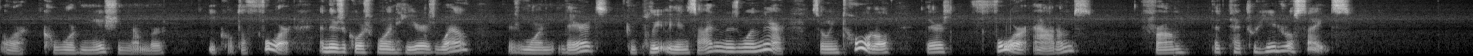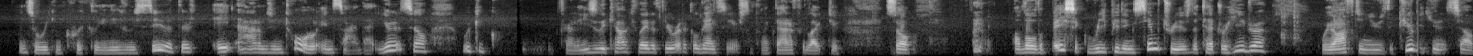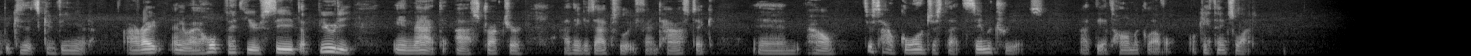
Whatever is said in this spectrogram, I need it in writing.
or coordination number equal to 4. And there's of course one here as well. There's one there, it's completely inside, and there's one there. So in total, there's four atoms from the tetrahedral sites. And so we can quickly and easily see that there's eight atoms in total inside that unit cell. We could fairly easily calculate a theoretical density or something like that if we like to. So although the basic repeating symmetry is the tetrahedra, we often use the cubic unit cell because it's convenient. All right. Anyway, I hope that you see the beauty in that uh, structure. I think it's absolutely fantastic, and how just how gorgeous that symmetry is at the atomic level. Okay, thanks a lot.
